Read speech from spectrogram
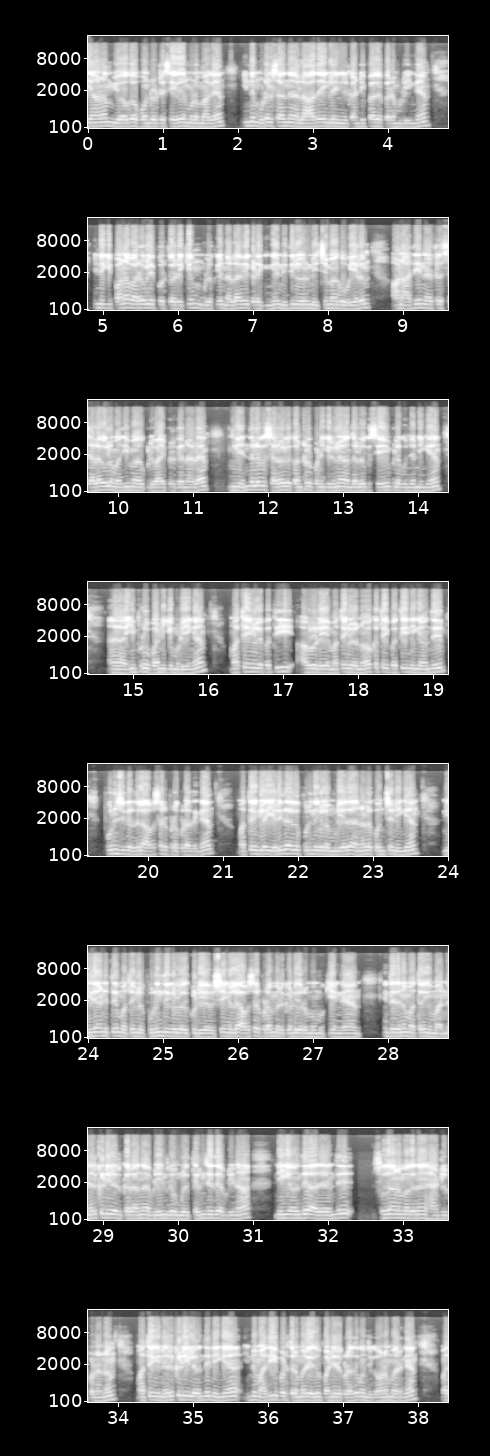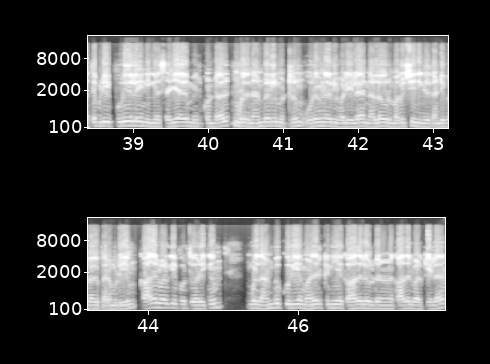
தியானம் யோகா போன்றவற்றை செய்வதன் மூலமாக இன்னும் உடல் சார்ந்த நல்ல ஆதாயங்களை நீங்கள் கண்டிப்பாக பெற முடியுங்க. இன்னைக்கு பண வரவுகளை பொறுத்த வரைக்கும் உங்களுக்கு நல்லாவே கிடைக்குங்க. நிதி நிலைமை நிச்சயமாக உயரும். ஆனால் அதே நேரத்தில் செலவுகளும் அதிகமாகக்கூடிய வாய்ப்பு இருக்கிறதுனால நீங்கள் எந்த அளவுக்கு செலவுகளை கண்ட்ரோல் பண்ணிக்கிறீங்களோ அந்த அளவுக்கு சேமிப்பில் கொஞ்சம் நீங்கள் இம்ப்ரூவ் பண்ணிக்க முடியுங்க. மற்றவங்களை பற்றி அவருடைய மற்றவங்களோட நோக்கத்தை பற்றி நீங்கள் வந்து புரிஞ்சுக்கிறதுல அவசரப்படக்கூடாதுங்க. மற்றவங்களை எளிதாக புரிந்து கொள்ள முடியாது. அதனால கொஞ்சம் நீங்கள் நிதானித்து மற்றவங்களை புரிந்து கொள்ளக்கூடிய விஷயங்களில் அவசரப்படாமல் இருக்க வேண்டியது ரொம்ப முக்கியங்க. இந்த தினம் மற்றவங்க ம- நெருக்கடியில் இருக்கிறாங்க அப்படின்னு உங்களுக்கு தெரிஞ்சது அப்படின்னா நீங்கள் வந்து அதை வந்து சுதாரணமாக தான் ஹேண்டில் பண்ணணும். மற்றவங்க நெருக்கடியில் வந்து நீங்கள் இன்னும் அதிகப்படுத்துகிற மாதிரி எதுவும் பண்ணிடக்கூடாது. கொஞ்சம் கவனமாக இருங்க. மற்றபடி புரிதலை நீங்கள் சரியாக மேற்கொண்டால் உங்களது நண்பர்கள் மற்றும் உறவினர்கள் வழியில் நல்ல ஒரு மகிழ்ச்சியை நீங்கள் கண்டிப்பாக பெற முடியும். காதல் வாழ்க்கையை பொறுத்த வரைக்கும் உங்களது அன்புக்குரிய மனதிற்கினிய காதலருடனான காதல் வாழ்க்கையில்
